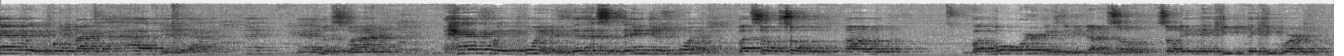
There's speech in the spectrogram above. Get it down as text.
halfway point, like, I did it. I, it looks fine. A halfway point, that's a dangerous point. But so, so, um, but more work needs to be done. So, so they, they keep, they keep working.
